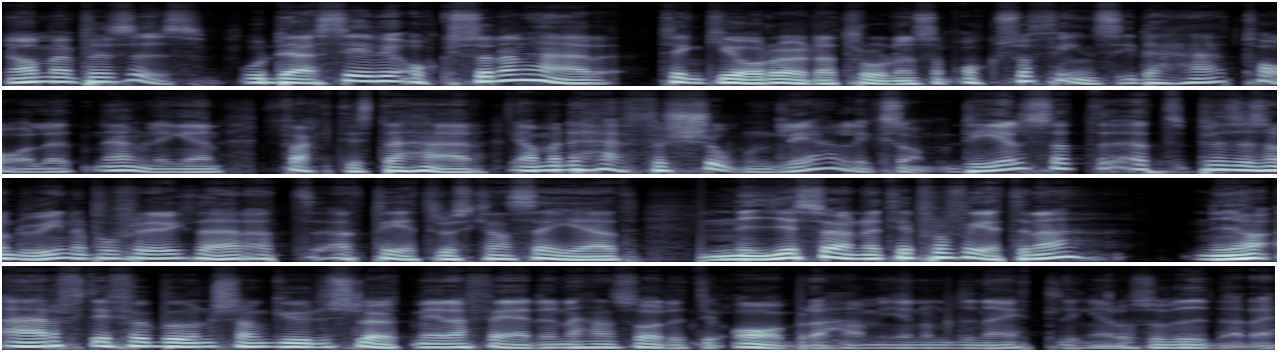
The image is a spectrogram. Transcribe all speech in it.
Ja men precis. Och där ser vi också den här, tänker jag, röda tråden som också finns i det här talet, nämligen faktiskt det här, ja men det här försonliga liksom. Dels att, att precis som du är inne på Fredrik där, att, att Petrus kan säga att ni är söner till profeterna, ni har ärvt det förbund som Gud slöt med era fäder när han sa det till Abraham genom dina ättlingar och så vidare.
